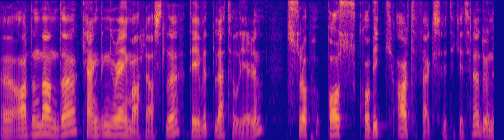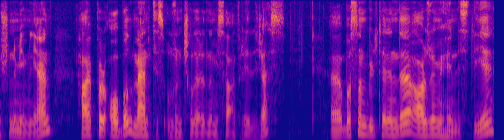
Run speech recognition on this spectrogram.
Ee, ardından da Kangding Ray mahlaslı David Letelier'in Stroposcopic Artifacts etiketine dönüşünü mimleyen Hyper Obel Mantis uzunçalarını misafir edeceğiz. Ee, basın bülteninde arzu mühendisliği,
